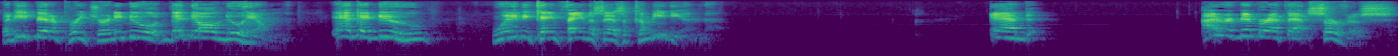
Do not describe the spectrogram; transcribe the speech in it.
But he'd been a preacher and he knew they all knew him. And they knew when he became famous as a comedian. And I remember at that service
